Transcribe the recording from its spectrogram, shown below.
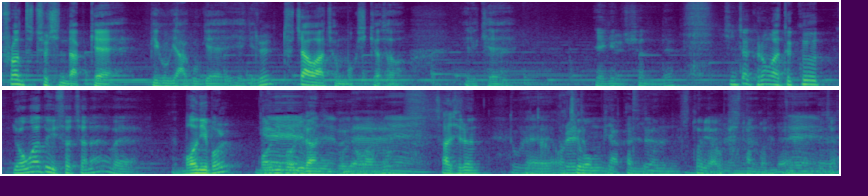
프런트 출신답게 미국 야구계 얘기를 투자와 접목시켜서 이렇게 얘기를 주셨는데 진짜 그런 것 같아요. 그 영화도 있었잖아요. 왜 머니볼? 머니볼이라는 네, 그 네, 영화도 네. 사실은 또 예, 또 어떻게 보면 약간. 이런 스토리하고 비슷한 건데 네, 그죠?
